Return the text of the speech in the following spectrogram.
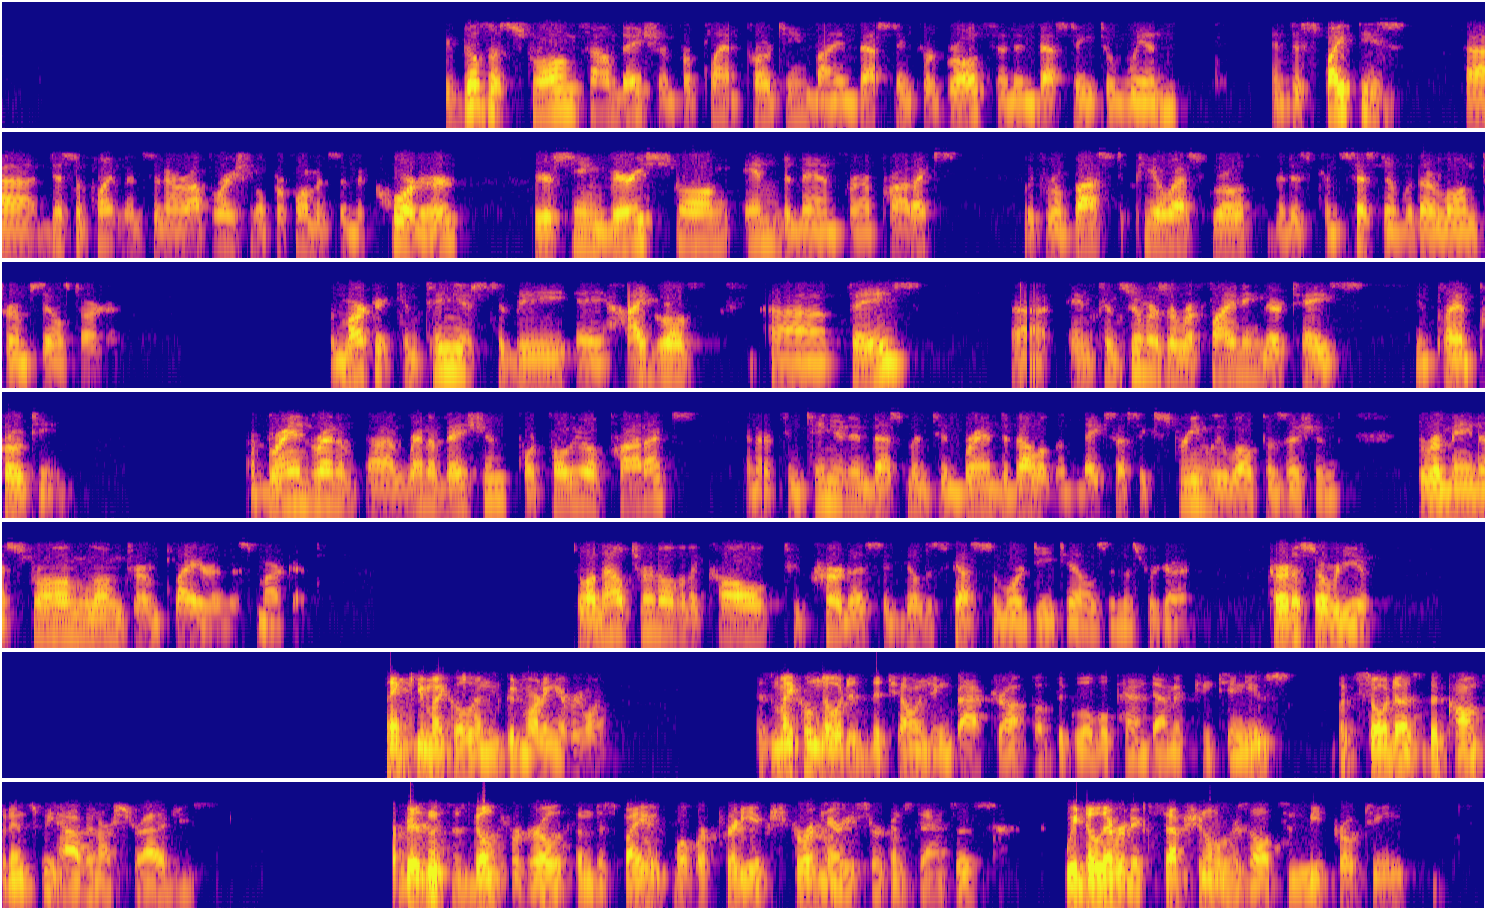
We've built a strong foundation for plant protein by investing for growth and investing to win. And Despite these uh, disappointments in our operational performance in the quarter, we are seeing very strong end demand for our products with robust POS growth that is consistent with our long-term sales target. The market continues to be a high-growth uh, phase, Uh, and consumers are refining their tastes in plant protein. Our brand uh, renovation portfolio of products and our continued investment in brand development makes us extremely well-positioned to remain a strong long-term player in this market. So I'll now turn over the call to Curtis, and he'll discuss some more details in this regard. Curtis, over to you. Thank you, Michael, and good morning, everyone. As Michael noted, the challenging backdrop of the global pandemic continues, but so does the confidence we have in our strategies. Our business is built for growth, and despite what were pretty extraordinary circumstances, we delivered exceptional results in meat protein,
